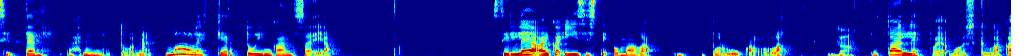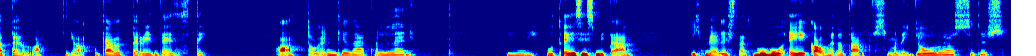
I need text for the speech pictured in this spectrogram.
sitten lähden tuonne maalle Kerttuin kanssa ja silleen aika iisisti omalla porukalla Hyvä. jotain leffoja voisi kyllä katella ja käydä perinteisesti aattolenkillä tälleen. Niin, niin. Mutta ei siis mitään ihmeellistä, että muuhun ei kauheena tartu semmoinen jouluhössytys.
